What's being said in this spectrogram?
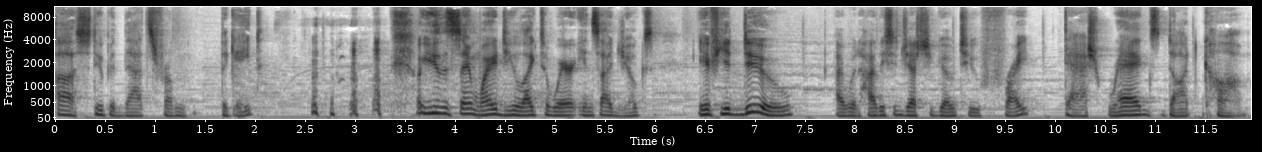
"Uh, stupid. That's from The Gate." are you the same way? Do you like to wear inside jokes? If you do, I would highly suggest you go to fright-rags.com.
